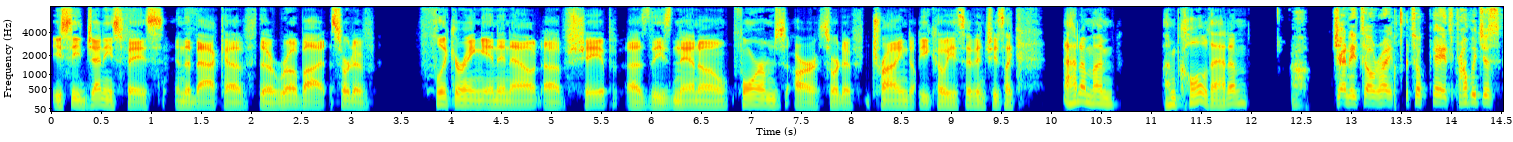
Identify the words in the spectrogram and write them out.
You see Jenny's face in the back of the robot, sort of flickering in and out of shape as these nano forms are sort of trying to be cohesive. And she's like, Adam, I'm, I'm cold, Adam. Oh, Jenny, it's all right. It's okay. It's probably just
